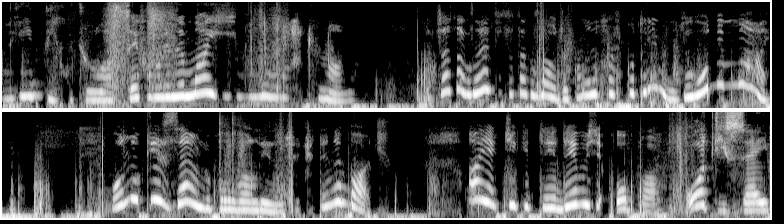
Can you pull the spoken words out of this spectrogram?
Йди, хочу у вас сейфа мене немає, і мені може тут надо. Оце так, знаєте, це так завжди, коли воно щось потрібно, його немає. Воно крізь землю провалилося, чи ти не бачив? А як тільки ти дивишся, опа, от і сейф.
